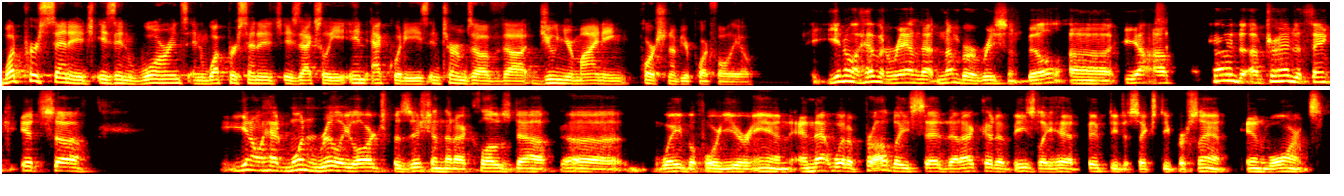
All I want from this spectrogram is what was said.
what percentage is in warrants and what percentage is actually in equities in terms of the junior mining portion of your portfolio? You know, I haven't ran that number recent, Bill. Uh, yeah, I'm trying to. I'm trying to think. It's. Uh, you know, I had one really large position that I closed out uh, way before year end, and that would have probably said that I could have easily had 50 to 60 percent in warrants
